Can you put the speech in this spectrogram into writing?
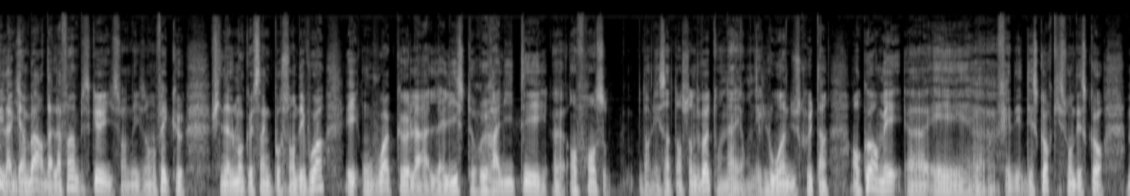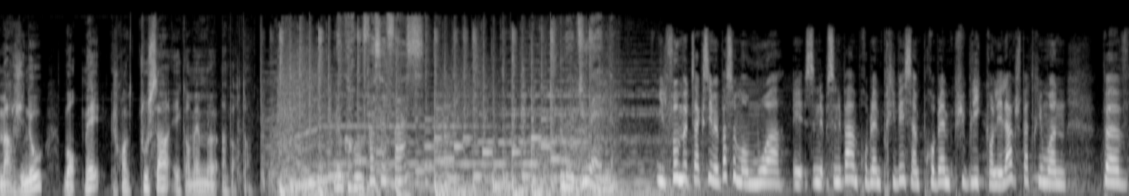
la guimbarde à la fin, puisqu'ils sont, ils ont fait que finalement que 5% des voix. Et on voit que la, la liste ruralité en France dans les intentions de vote, on, on est loin du scrutin encore, mais euh, et euh, fait des, scores qui sont des scores marginaux. Bon, mais je crois que tout ça est quand même euh, important. Le grand face à face, le duel. Il faut me taxer, mais pas seulement moi. Et ce n'est pas un problème privé, c'est un problème public. Quand les larges patrimoines peuvent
